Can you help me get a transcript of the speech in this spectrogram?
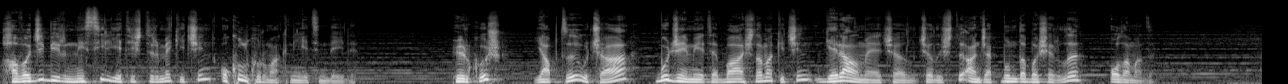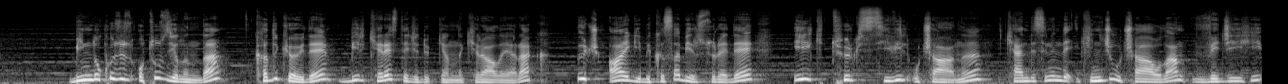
havacı bir nesil yetiştirmek için okul kurmak niyetindeydi. Hürkuş yaptığı uçağı bu cemiyete bağışlamak için geri almaya çalıştı ancak bunda başarılı olamadı. 1930 yılında Kadıköy'de bir keresteci dükkanını kiralayarak 3 ay gibi kısa bir sürede ilk Türk sivil uçağını kendisinin de ikinci uçağı olan Vecihi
